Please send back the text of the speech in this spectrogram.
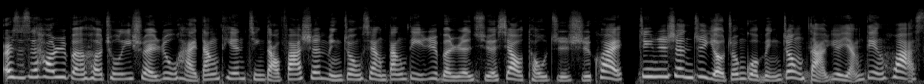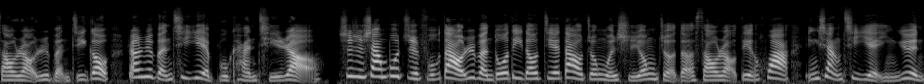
二十四号，日本核处理水入海当天，青岛发生民众向当地日本人学校投掷石块。近日，甚至有中国民众打越洋电话骚扰日本机构，让日本企业不堪其扰。事实上，不止福岛，日本多地都接到中文使用者的骚扰电话，影响企业营运。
